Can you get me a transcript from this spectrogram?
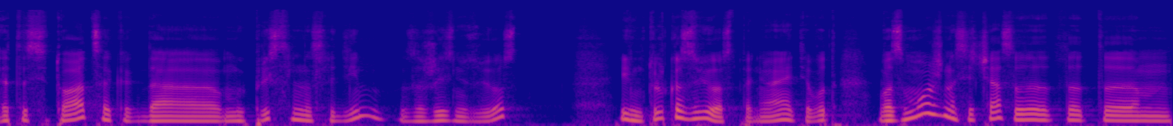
эта ситуация, когда мы пристально следим за жизнью звезд, и не только звезд, понимаете? Вот, возможно, сейчас вот этот э,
